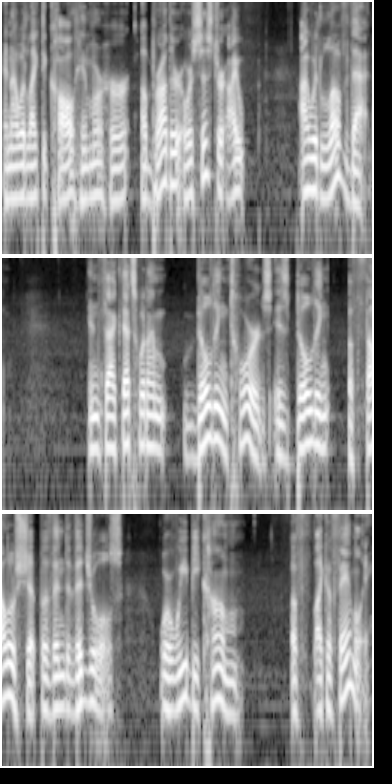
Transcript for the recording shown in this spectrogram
and I would like to call him or her a brother or sister. I I would love that. In fact, that's what I'm building towards is building a fellowship of individuals where we become a, like a family.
